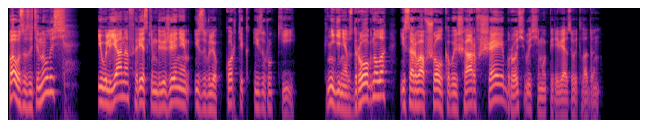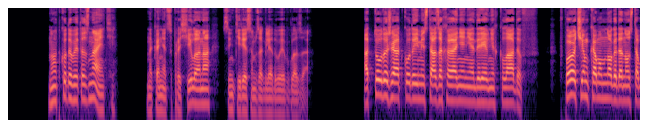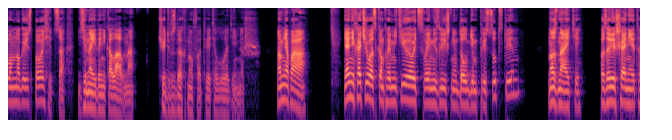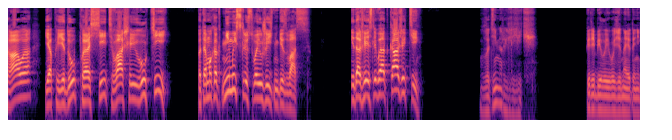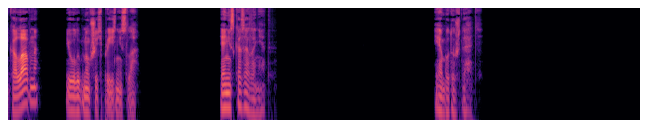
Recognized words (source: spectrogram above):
Пауза затянулась, и Ульянов резким движением извлек кортик из руки, Княгиня вздрогнула и, сорвав шелковый шарф шеи, бросилась ему перевязывать ладонь. «Ну откуда вы это знаете?» — наконец спросила она, с интересом заглядывая в глаза. «Оттуда же, откуда и места захоронения древних кладов. Впрочем, кому много дано, с того много и спросится, Зинаида Николаевна», — чуть вздохнув, ответил Владимир. «Но мне пора. Я не хочу вас компрометировать своим излишним долгим присутствием, но знайте, по завершении траура я приеду просить вашей руки, потому как не мыслю свою жизнь без вас. И даже если вы откажете...» «Владимир Ильич», — перебила его Зинаида Николаевна и, улыбнувшись, произнесла. «Я не сказала нет. Я буду ждать».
